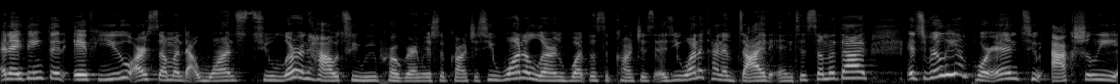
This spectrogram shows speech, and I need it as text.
And I think that if you are someone that wants to learn how to reprogram your subconscious, you want to learn what the subconscious is, you want to kind of dive into some of that, it's really important to actually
